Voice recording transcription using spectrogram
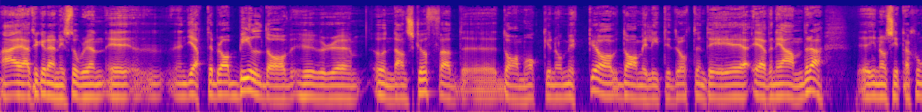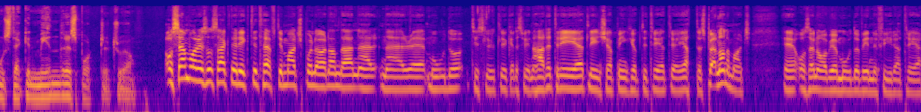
Nej, jag tycker den historien är en jättebra bild av hur eh, undanskuffad eh, damhockeyn och mycket av damelitidrotten det är även i andra, eh, inom citationstecken, mindre sporter tror jag. Och sen var det som sagt en riktigt häftig match på lördagen där när, när eh, Modo till slut lyckades vinna. Hade 3-1, Linköping gick upp till 3-3. Jättespännande match. Eh, och sen avgör Modo och vinner 4-3.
